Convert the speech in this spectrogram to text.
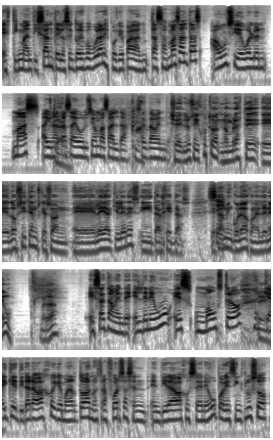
estigmatizante de los sectores populares porque pagan tasas más altas, aun si devuelven más, hay una Claro. tasa de devolución más alta. Exactamente. Che, Lucy, justo nombraste eh, dos ítems que son eh, ley de alquileres y tarjetas, que Sí. están vinculados con el DNU, ¿verdad? Exactamente. El DNU es un monstruo Sí. que hay que tirar abajo, hay que poner todas nuestras fuerzas en, en tirar abajo ese DNU, porque es incluso,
